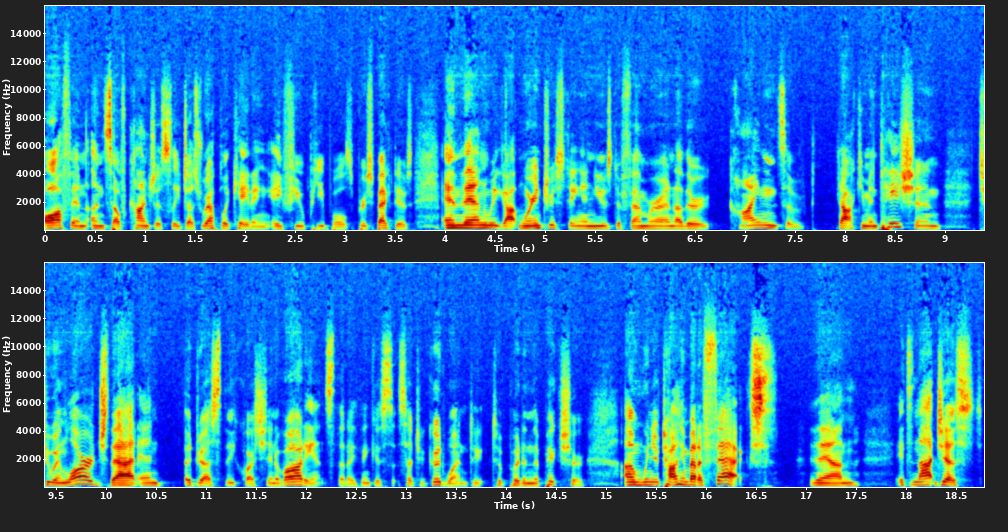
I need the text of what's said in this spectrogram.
often unself-consciously just replicating a few people's perspectives. And then we got more interesting and used ephemera and other kinds of documentation to enlarge that and address the question of audience that I think is such a good one to, to put in the picture. Um, when you're talking about effects, then it's not just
